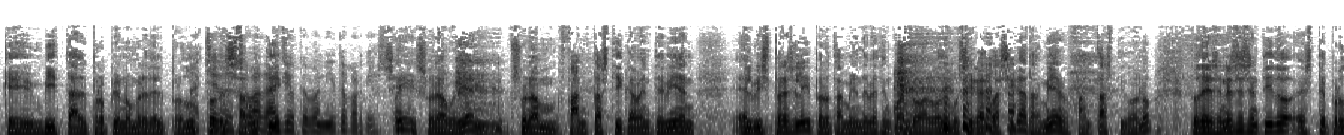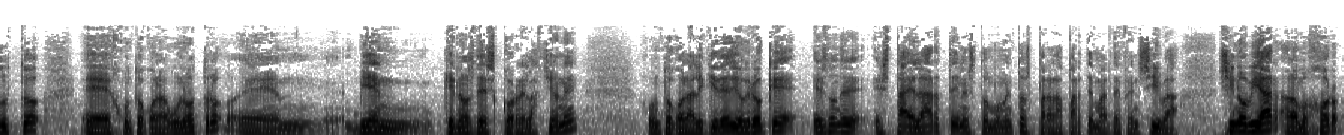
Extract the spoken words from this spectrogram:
que invita al propio nombre del producto, de Sabutic. Adagio, qué bonito, por Dios. Sí, suena muy bien, suena fantásticamente bien Elvis Presley, pero también de vez en cuando algo de música clásica también, fantástico, ¿no? Entonces, en ese sentido, este producto, eh, junto con algún otro, eh, bien que nos descorrelacione, junto con la liquidez, yo creo que es donde está el arte en estos momentos para la parte más defensiva. Sin obviar, a lo mejor,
